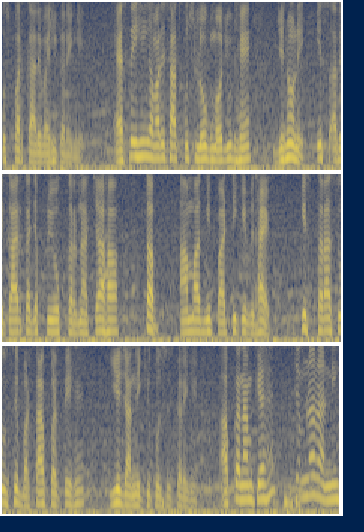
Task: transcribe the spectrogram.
उस पर कार्यवाही करेंगे। ऐसे ही हमारे साथ कुछ लोग मौजूद हैं, जिन्होंने इस अधिकार का जब प्रयोग करना चाहा, तब आम आदमी पार्टी के विधायक किस तरह से उनसे बर्ताव करते हैं, ये जानने की कोशिश करेंगे। आपका नाम क्या है? जमुना रानी।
